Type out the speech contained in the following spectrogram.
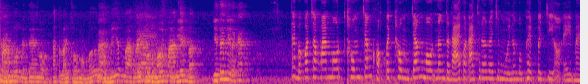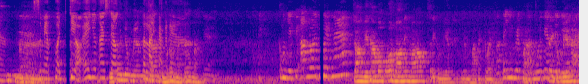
ច្រើនម៉ូតមែនតើបងអត់តម្លៃក្រ10000បាទក៏មានបាទតម្លៃក្រក្រ10000 10000បានទៀតបាទនិយាយទៅនាឡិកាតែបើគាត់ចង់បានម៉ូតធំចឹងគ្រាប់ពេជ្រធំចឹងម៉ូតនឹងដដែលគាត់អាចជ្រើសរើសជាមួយនឹងប្រភេទពេជ្រ GRA បានសម្រាប់ពេជ្រ GRA យើងអាចនិយាយ sell ទៅយើងមានតម្លៃច្រើនពាក់ជំកណ្រឿនដាមែនលតើបាទ កុំនិយាយពីអត់លុយទៀតណាចង់និយាយថាបងប្អូនមកនេះមកស្អីក៏មានខ្ញុំមិនបាត់តែខ្លីអត់ទេខ្ញុំបាទ recommend មួយទៀតស្អីក៏មានដែរ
